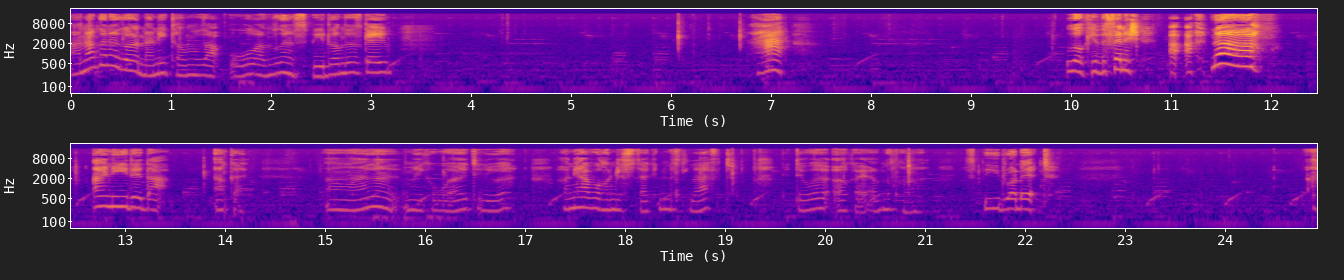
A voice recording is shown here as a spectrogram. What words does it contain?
I'm not gonna go in any tunnels at all. I'm just gonna speed run this game. Ha! Look at the finish. Uh, uh, no! I needed that. Okay. Um, I'm gonna make a way to do it. I only have 100 seconds left to do it. Okay, I'm just gonna speed run it.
